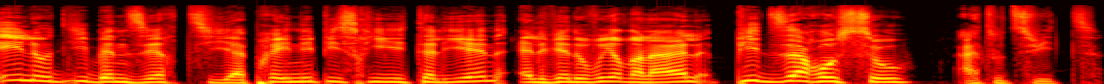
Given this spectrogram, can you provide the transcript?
Elodie Benzerti. Après une épicerie italienne, elle vient d'ouvrir dans la halle Pizza Rosso. A tout de suite.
